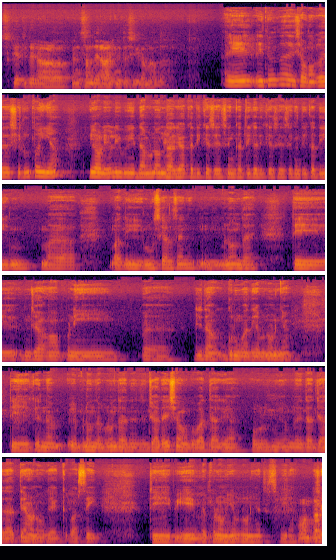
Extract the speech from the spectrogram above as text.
ਸਕੈਚ ਦੇ ਨਾਲ ਪੈਨਸਲ ਦੇ ਨਾਲ ਜਿਹੜੀਆਂ ਤਸਵੀਰਾਂ ਬਣਾਉਂਦਾ? ਇਹ ਇਹਨੂੰ ਤਾਂ ਸ਼ੌਂਕ ਸ਼ੁਰੂ ਤੋਂ ਹੀ ਆ ਵੀ ਹੌਲੀ ਹੌਲੀ ਵੀ ਇਦਾਂ ਬਣਾਉਂਦਾ ਗਿਆ ਕਦੀ ਕਿਸੇ ਸਿੰਗਰ ਦੀ ਕਦੀ ਕਿਸੇ ਸਿੰਘ ਦੀ ਕਦੀ ਉਹਦੀ ਮੂਸੇਵਾਲਾ ਸਿੰਘ ਬਣਾਉਂਦਾ ਹੈ ਤੇ ਜਾਂ ਆਪਣੀ ਜਿੱਦਾਂ ਗੁਰੂਆਂ ਦੀਆਂ ਬਣਾਉਣੀਆਂ। ਤੇ ਕਿੰਨਾ ਇਹ ਬਣਾਉਂਦਾ ਬਣਾਉਂਦਾ ਜ਼ਿਆਦਾ ਹੀ ਸ਼ੌਂਕ ਵੱਧਦਾ ਗਿਆ। ਹੁਣ ਇਹਦਾ ਜ਼ਿਆਦਾ ਧਿਆਨ ਹੋ ਗਿਆ ਇੱਕ ਪਾਸੇ ਹੀ। ਤੇ ਵੀ ਇਹ ਮੈਂ ਬਣਾਉਣੀਆਂ ਬਣਾਉਣੀਆਂ ਤਸਵੀਰਾਂ। ਹੁਣ ਤੱਕ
